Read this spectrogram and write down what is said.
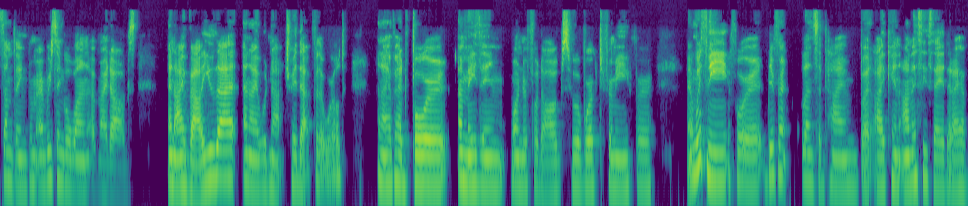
something from every single one of my dogs, and I value that, and I would not trade that for the world. And I've had four amazing, wonderful dogs who have worked for me for and with me for different lengths of time. But I can honestly say that I have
